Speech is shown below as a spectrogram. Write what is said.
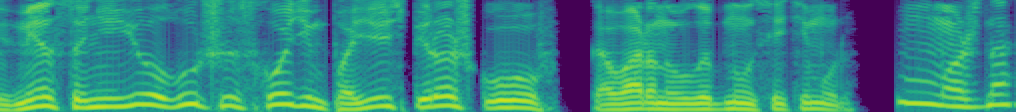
Вместо нее лучше сходим поесть пирожков», — коварно улыбнулся Тимур. «Можно».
